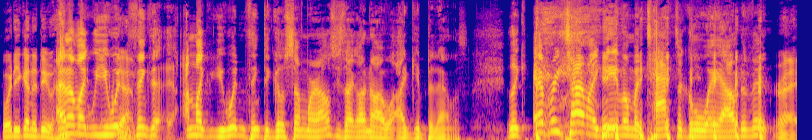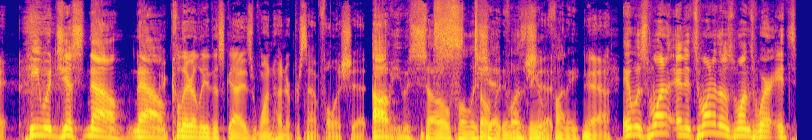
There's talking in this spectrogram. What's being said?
What are you going to do? And I'm like, well, you wouldn't Yeah. think that. I'm like, you wouldn't think to go somewhere else. He's like, oh no, I'd get Pinellas. Like every time I gave him a tactical way out of it, Right. He would just no, no. Clearly, this guy's 100% full of shit. Oh, he was so full of Totally shit. It full of wasn't even shit. funny. Yeah. it was one, and it's one of those ones where it's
